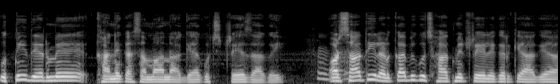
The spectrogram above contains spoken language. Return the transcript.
उतनी देर में खाने का सामान आ गया कुछ ट्रेज आ गई। और साथ ही लड़का भी कुछ हाथ में ट्रे लेकर के आ गया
